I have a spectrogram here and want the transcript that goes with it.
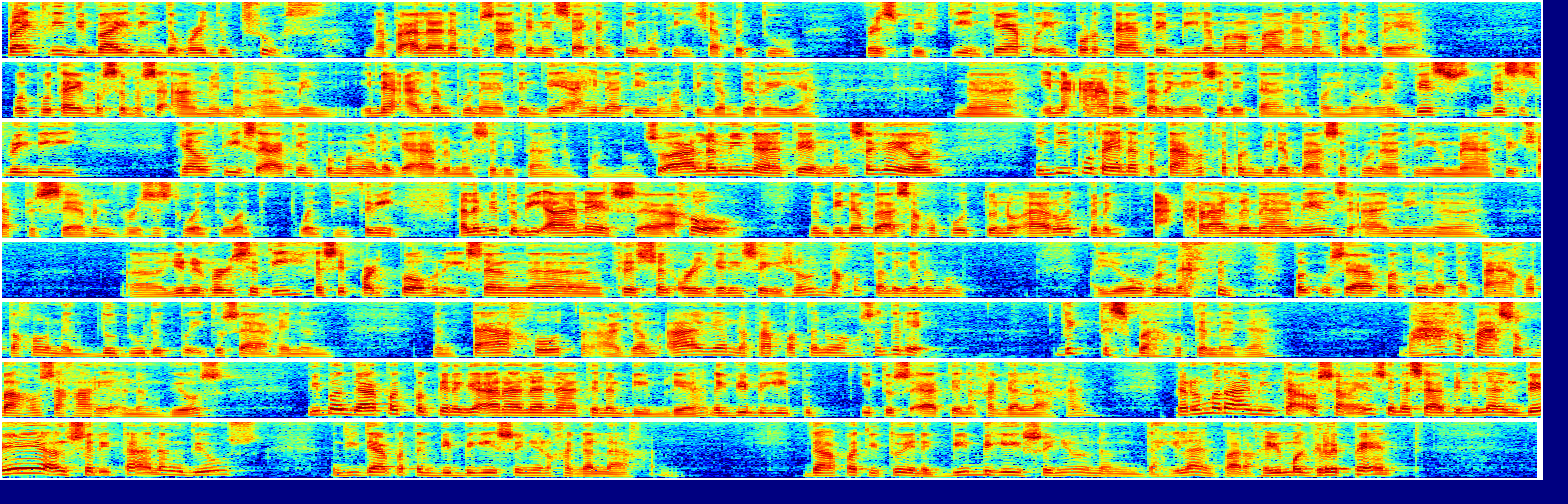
brightly dividing the word of truth. Napaalala po sa atin in 2 Timothy chapter 2 verse 15. Kaya po importante bilang mga mana ng palataya, huwag po tayo basta-basta amin ng amin. Inaalam po natin, gayahin natin yung mga tiga-Berea na inaaral talaga yung salita ng Panginoon. And this this is really healthy sa atin po mga nag-aaral ng salita ng Panginoon. So alamin natin, nang sa gayon, hindi po tayo natatakot kapag binabasa po natin yung Matthew chapter 7 verses 21 to 23. Alam niyo, to be honest, uh, ako, nung binabasa ko po ito noong araw at pinag-aaralan namin sa aming uh, uh, university, kasi part po ako ng isang uh, Christian organization, naku, talaga namang ayoko na pag-usapan to, natatakot ako, nagdudulot po ito sa akin ng, ng takot, ng agam-agam, napapatanong ako, sandali, ligtas ba ako talaga? Makakapasok ba ako sa kariyan ng Diyos? Di ba dapat pag pinag-aaralan natin ng Biblia, nagbibigay ito sa atin ng kagalakan? Pero maraming tao sa ngayon, sinasabi nila, hindi, ang salita ng Diyos, hindi dapat nagbibigay sa inyo ng kagalakan. Dapat ito ay nagbibigay sa inyo ng dahilan para kayo mag-repent.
